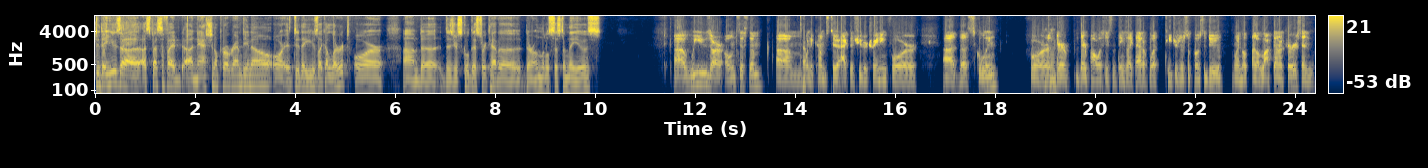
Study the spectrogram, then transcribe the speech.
Do they use a, a specified uh, national program? Do you know, or is, do they use like ALERRT, or um, do, does your school district have a their own little system they use? Uh, we use our own system um, okay. when it comes to active shooter training for uh, the schooling, for mm-hmm. their their policies and things like that of what teachers are supposed to do when a lockdown occurs and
